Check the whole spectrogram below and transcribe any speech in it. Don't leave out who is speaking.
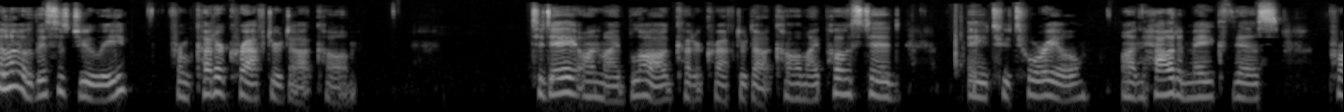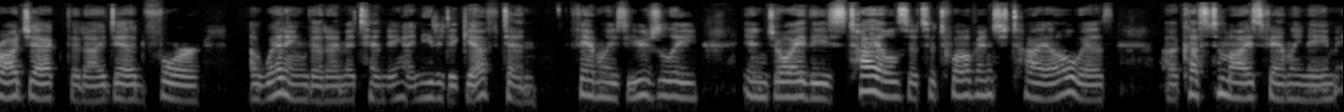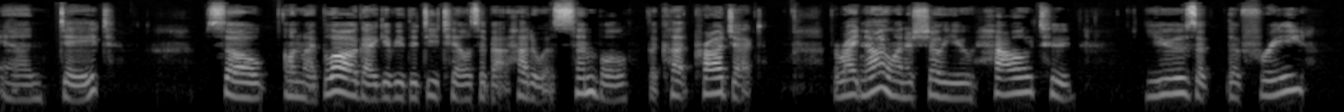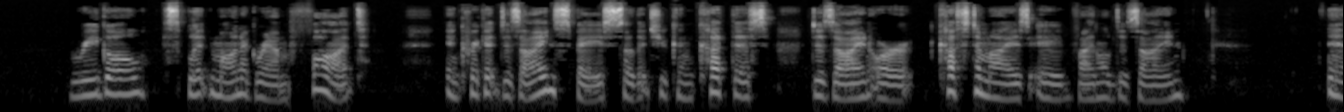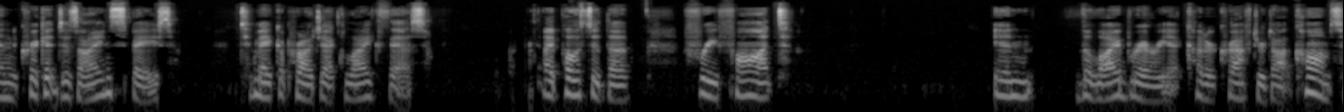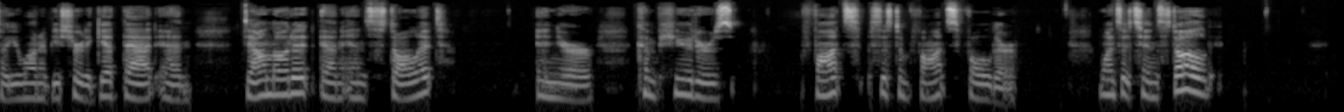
Speaker 1: Hello, this is Julie from cuttercrafter.com. Today on my blog, cuttercrafter.com, I posted a tutorial on how to make this project that I did for a wedding that I'm attending. I needed a gift and families usually enjoy these tiles. It's a 12 inch tile with a customized family name and date so on my blog, I give you the details about how to assemble the cut project. But right now I want to show you how to use a, the free Regal split monogram font in Cricut Design Space so that you can cut this design or customize a vinyl design in Cricut Design Space to make a project like this. I posted the free font in the library at cuttercrafter.com so you want to be sure to get that and download it and install it in your computer's fonts system fonts folder. Once it's installed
